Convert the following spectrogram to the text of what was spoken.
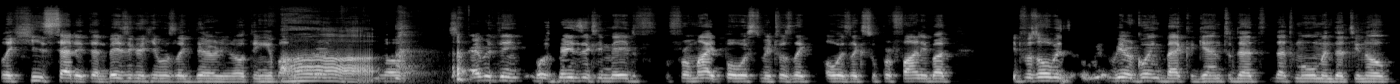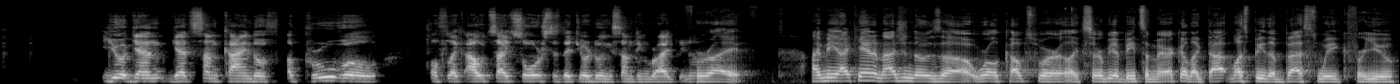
like he said it and basically he was like there you know thinking about Ah. you know. so everything was basically made f- from my post which was like always like super funny but it was always we- we are going back again to that that moment that you know you again get some kind of approval of like outside sources that you're doing something right you know Right. I mean, I can't imagine those uh, World Cups where like Serbia beats America. Like that must be the best week for you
